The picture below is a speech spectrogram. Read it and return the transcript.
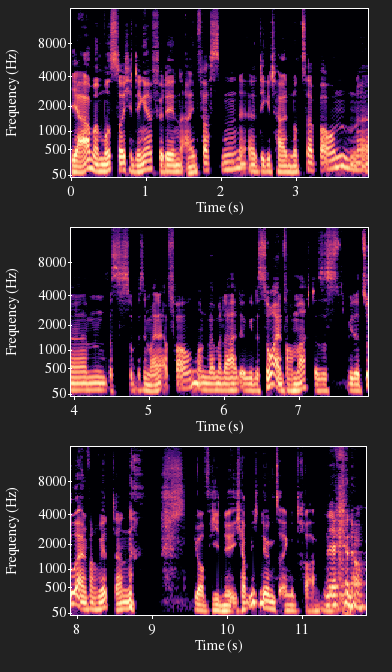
ja. Man muss solche Dinge für den einfachsten äh, digitalen Nutzer bauen. Ähm, das ist so ein bisschen meine Erfahrung. Und wenn man da halt irgendwie das so einfach macht, dass es wieder zu einfach wird, dann, ja, wie, ne, ich habe mich nirgends eingetragen. Ja, genau.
